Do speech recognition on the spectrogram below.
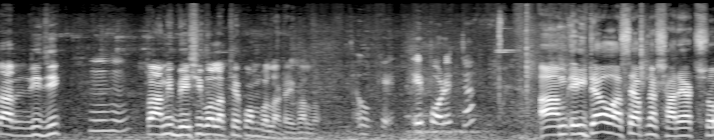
তার রিজিক। হুম হুম। তো আমি বেশি বলার থেকে কম বলাটাই ভালো। ওকে এর পরেরটা এইটাও আছে আপনার সাড়ে আটশো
